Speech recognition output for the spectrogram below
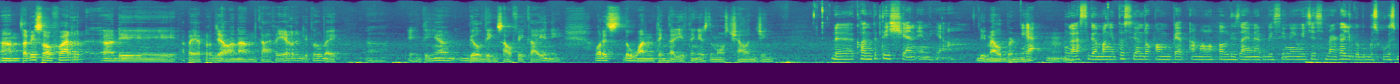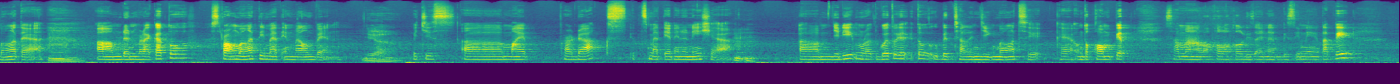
Um, tapi so far uh, di apa ya perjalanan karir gitu baik uh, intinya building Salvika ini, what is the one thing that you think is the most challenging The competition in here. Di Melbourne? Ya, Hmm. nggak segampang itu sih untuk compete sama local designer di sini, which is mereka juga bagus-bagus banget ya. Hmm. Um, dan mereka tuh strong banget di Made in Melbourne, Yeah. which is uh, my products, it's made in Indonesia. Mm-mm. Um, jadi menurut gue tuh itu a bit challenging banget sih, kayak untuk compete sama local-local designer di sini. Tapi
